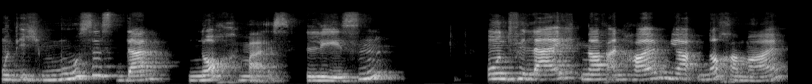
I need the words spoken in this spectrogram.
Und ich muss es dann nochmals lesen. Und vielleicht nach einem halben Jahr noch einmal,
